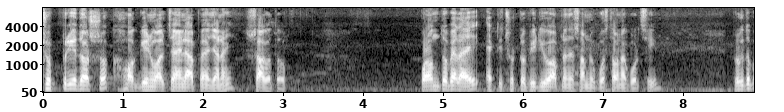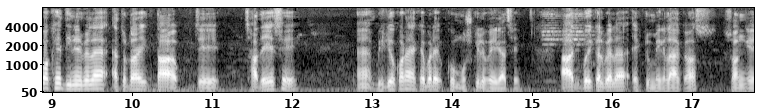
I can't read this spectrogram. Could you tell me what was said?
সুপ্রিয় দর্শক হকগেন ওয়াল চ্যানেলে আপনারা জানাই স্বাগত। পরন্ত বেলায় একটি ছোট্ট ভিডিও আপনাদের সামনে উপস্থাপনা করছি। প্রকৃতপক্ষে দিনের বেলা এতটাই তাপ যে ছাদে এসে ভিডিও করা একেবারে খুব মুশকিল হয়ে গেছে। আজ বৈকালবেলা একটু মেঘলা আকাশ, সঙ্গে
